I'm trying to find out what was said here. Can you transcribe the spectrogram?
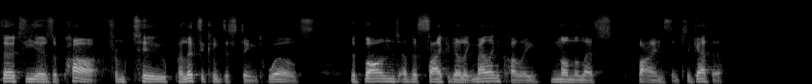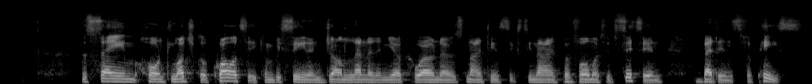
30 years apart from two politically distinct worlds, the bond of a psychedelic melancholy nonetheless binds them together. The same hauntological quality can be seen in John Lennon and Yoko Ono's 1969 performative sit-in Bed-Ins for Peace,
